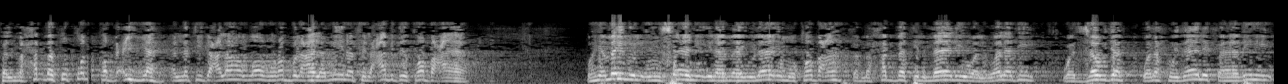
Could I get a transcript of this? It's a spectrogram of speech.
فالمحبة الطبعية التي جعلها الله رب العالمين في العبد طبعا. وهي ميل الإنسان إلى ما يلائم طبعه كمحبة المال والولد والزوجة ونحو ذلك فهذه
